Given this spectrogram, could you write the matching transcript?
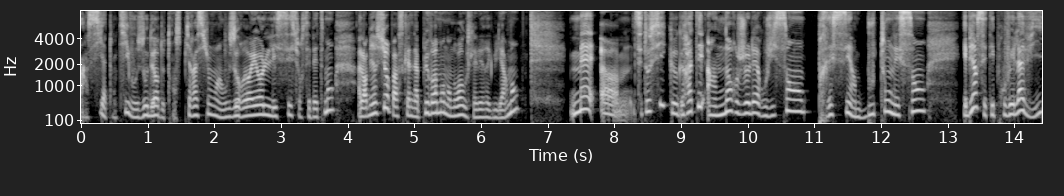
ainsi attentive aux odeurs de transpiration, hein, aux auréoles laissées sur ses vêtements. Alors bien sûr, parce qu'elle n'a plus vraiment d'endroit où se laver régulièrement. Mais euh, c'est aussi que gratter un orgelet rougissant, presser un bouton naissant, eh bien c'est éprouver la vie,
